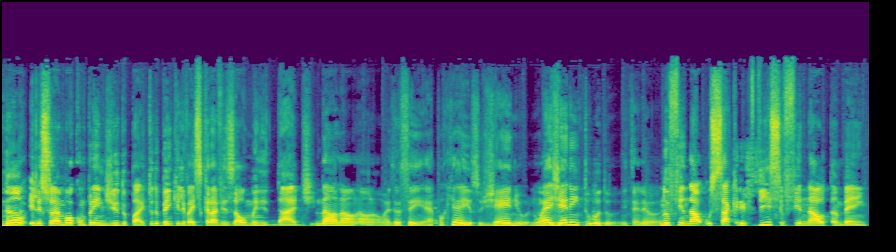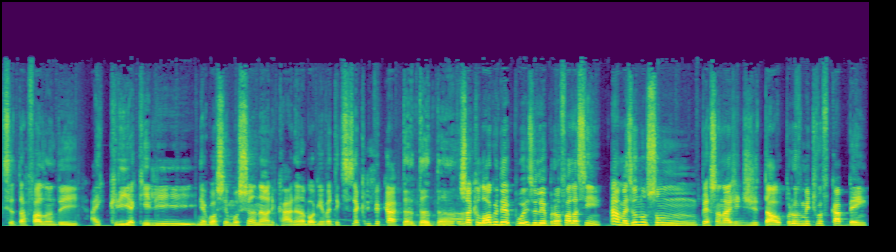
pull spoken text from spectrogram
Não, ele só é mal compreendido, pai. Tudo bem que ele vai escravizar a humanidade. Não, não, não, não. Mas assim, é porque é isso. Gênio não é gênio em tudo, entendeu? No final, o sacrifício final também, que você tá falando aí, aí cria aquele negócio emocional, né? Caramba, alguém vai ter que se sacrificar. Tan, tan, tan. Só que logo depois o Lebron fala assim: Ah, mas eu não sou um personagem digital, provavelmente vou ficar bem.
